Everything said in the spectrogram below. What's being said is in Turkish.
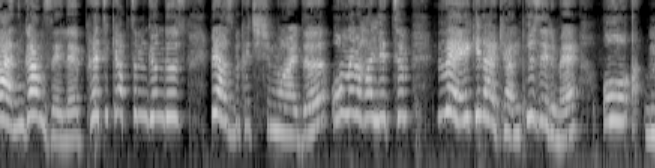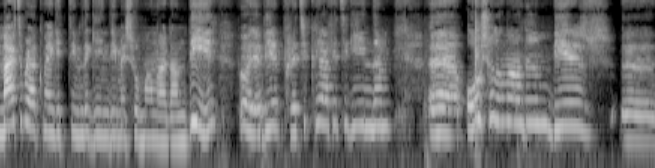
Gamze ile pratik yaptım gündüz. Biraz birkaç işim vardı. Onları hallettim ve giderken üzerime o Mert'i bırakmaya gittiğimde giyindiğim eşofmanlardan değil böyle bir pratik kıyafeti giyindim. Ee, Oşo'dan aldığım bir e,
